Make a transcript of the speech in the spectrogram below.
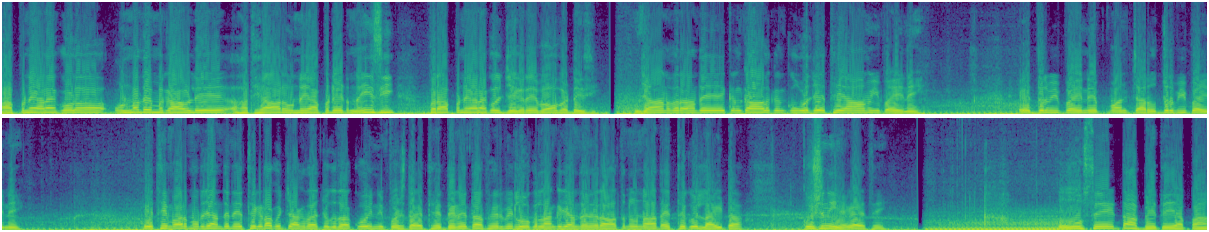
ਆਪਣੇ ਵਾਲਿਆਂ ਕੋਲ ਉਹਨਾਂ ਦੇ ਮੁਕਾਬਲੇ ਹਥਿਆਰ ਉਹਨੇ ਅਪਡੇਟ ਨਹੀਂ ਸੀ, ਪਰ ਆਪਣੇ ਵਾਲਿਆਂ ਕੋਲ ਜਿਗਰੇ ਬਹੁਤ ਵੱਡੇ ਸੀ। ਜਾਨਵਰਾਂ ਦੇ ਕੰਕਾਲ ਕੰਕੂਲ ਜੇ ਇੱਥੇ ਆਮ ਹੀ ਪਏ ਨੇ। ਇੱਧਰ ਵੀ ਪਏ ਨੇ ਪੰਜ ਚਾਰ ਉੱਧਰ ਵੀ ਪਏ ਨੇ। ਇੱਥੇ ਮਰ ਮੁਰ ਜਾਂਦੇ ਨੇ, ਇੱਥੇ ਕਿਹੜਾ ਕੋਈ ਚੱਕਦਾ ਚੁਗਦਾ, ਕੋਈ ਨਹੀਂ ਪੁੱਛਦਾ ਇੱਥੇ। ਦਿਨੇ ਤਾਂ ਫਿਰ ਵੀ ਲੋਕ ਲੰਘ ਜਾਂਦੇ ਨੇ, ਰਾਤ ਨੂੰ ਨਾ ਤਾਂ ਇੱਥੇ ਕੋਈ ਲਾਈਟ ਆ। ਕੁਝ ਨਹੀਂ ਹੈਗਾ ਇੱਥੇ। ਉਸੇ ਢਾਬੇ ਤੇ ਆਪਾਂ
